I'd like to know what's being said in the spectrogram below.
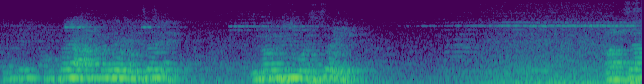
त्यांनी कृपया आतमध्ये यायचंय विनोदजी वस्ते. आजचा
